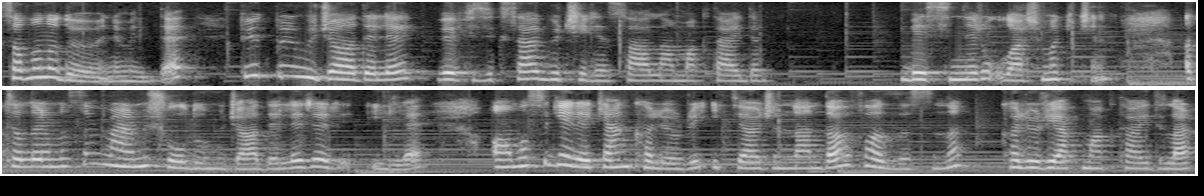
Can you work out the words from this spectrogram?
savana döneminde büyük bir mücadele ve fiziksel güç sağlanmaktaydı. Besinlere ulaşmak için atalarımızın vermiş olduğu mücadeleler ile alması gereken kalori ihtiyacından daha fazlasını kalori yakmaktaydılar.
